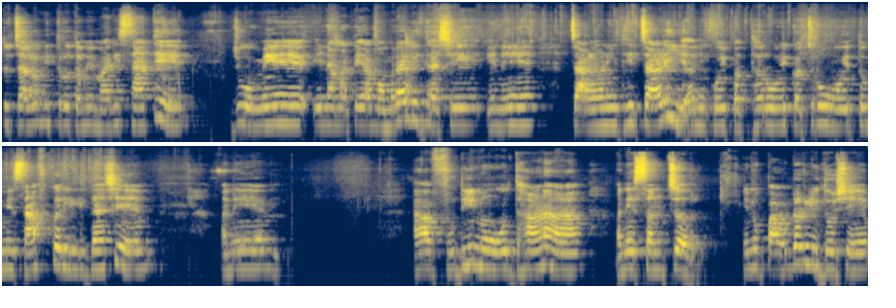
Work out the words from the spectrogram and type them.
તો ચાલો મિત્રો, તમે મારી સાથે જુઓ, મેં એના માટે આ મમરા લીધા છે. એને ચાળણીથી ચાળી અને કોઈ પથ્થર હોય, કચરો હોય તો મેં સાફ કરી લીધા છે. અને આ ફુદીનો ધાણા અને સંચર, એનો પાવડર લીધો છે.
